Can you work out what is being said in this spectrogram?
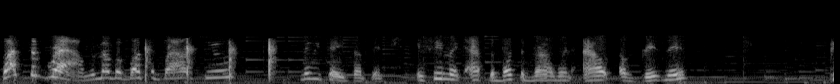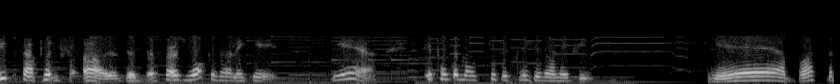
Buster Brown. Remember Buster Brown shoes? Let me tell you something. It seemed like after Buster Brown went out of business, people started putting uh, the, the first walkers on their kids. Yeah. They put the most stupid sneakers on their feet. Yeah, Buster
